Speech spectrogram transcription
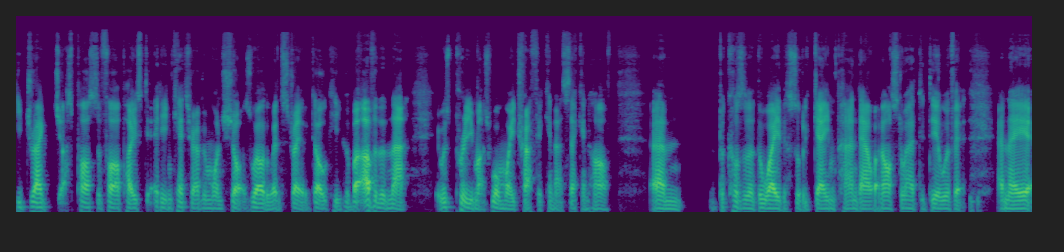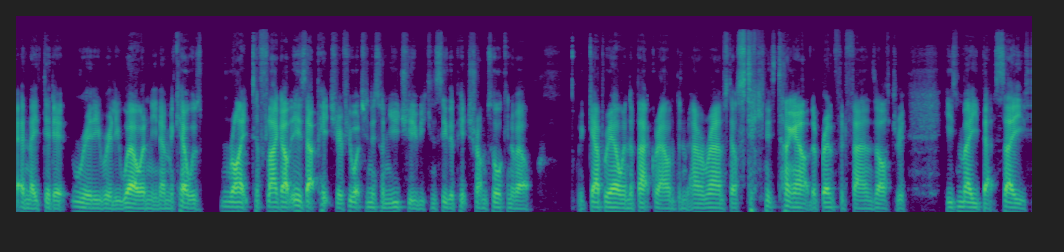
he dragged just past the far post. Eddie Nketiah having one shot as well that went straight at the goalkeeper. But other than that, it was pretty much one way traffic in that second half. Um, because of the way the sort of game panned out and Arsenal had to deal with it and they and they did it really really well and you know Mikel was right to flag up here's that picture if you're watching this on YouTube you can see the picture I'm talking about with Gabriel in the background and Aaron Ramsdale sticking his tongue out at the Brentford fans after he's made that save.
